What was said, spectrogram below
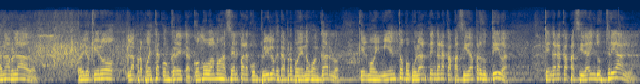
han hablado. Pero yo quiero la propuesta concreta. ¿Cómo vamos a hacer para cumplir lo que está proponiendo Juan Carlos? Que el movimiento popular tenga la capacidad productiva, tenga la capacidad industrial.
